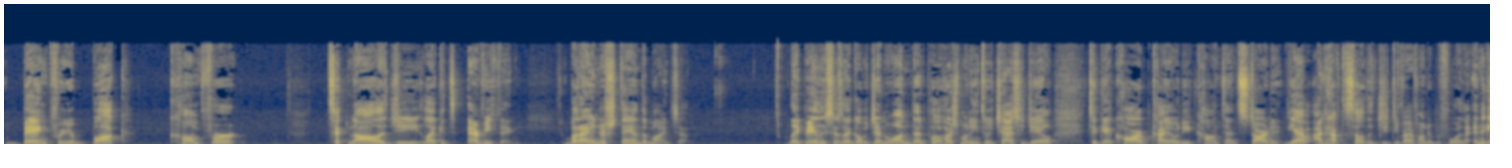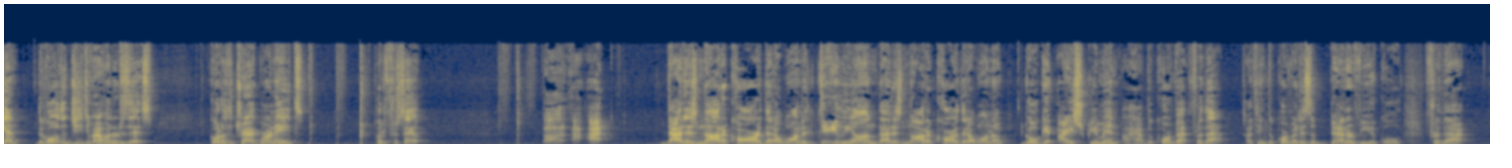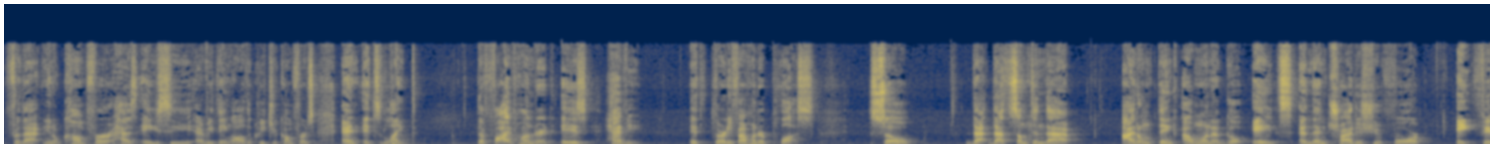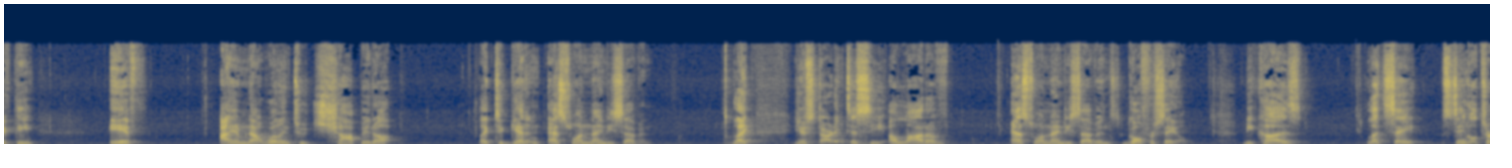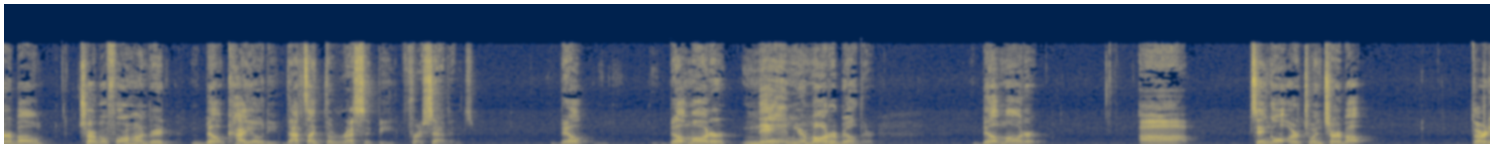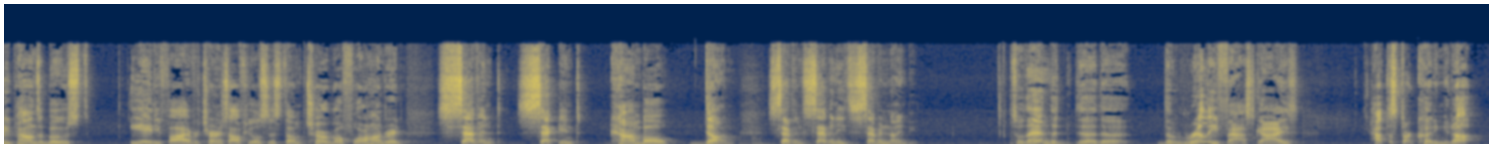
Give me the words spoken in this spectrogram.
bang for your buck, comfort, technology, like it's everything. But I understand the mindset. Like Bailey says, I go with Gen 1, then put hush money into a chassis jail to get carb coyote content started. Yeah, I'd have to sell the GT500 before that. And again, the goal of the GT500 is this go to the track, run eights, put it for sale. Uh, I, that is not a car that I want to daily on. That is not a car that I want to go get ice cream in. I have the Corvette for that. I think the Corvette is a better vehicle for that. For that, you know, comfort has AC, everything, all the creature comforts, and it's light. The 500 is heavy it's 3500 plus. So that that's something that I don't think I want to go eights and then try to shoot for 850 if I am not willing to chop it up. Like to get an S197. Like you're starting to see a lot of S197s go for sale because let's say single turbo, turbo 400, built Coyote. That's like the recipe for sevens. Built Built motor, name your motor builder. Built motor, uh, single or twin turbo, 30 pounds of boost, E85 return style fuel system, turbo 400, seven second combo done. 770 to 790. So then the, the the the really fast guys have to start cutting it up.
